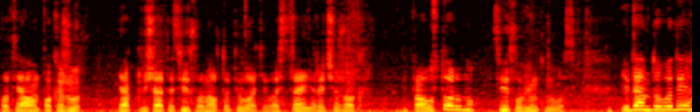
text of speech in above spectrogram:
от я вам покажу, як включати світло на автопілоті. Ось цей речажок в праву сторону, світло вімкнулося. Йдемо до води,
